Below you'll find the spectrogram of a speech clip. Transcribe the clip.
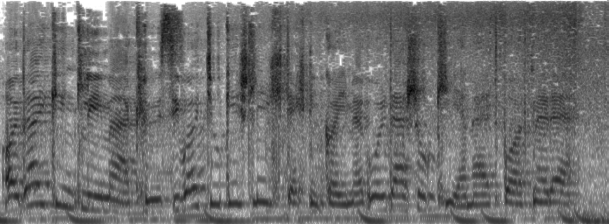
A Daikin Klímák hőszivattyúk és légtechnikai megoldások kiemelt partnere.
